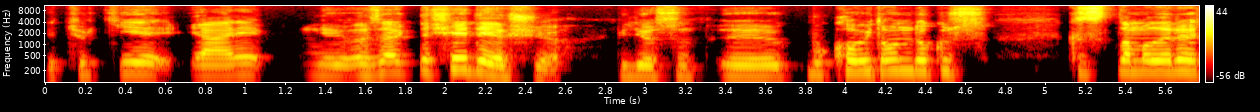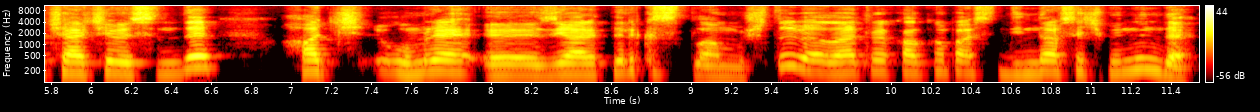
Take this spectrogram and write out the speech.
E, Türkiye yani e, özellikle şey de yaşıyor biliyorsun. E, bu Covid-19 kısıtlamaları çerçevesinde hac, umre e, ziyaretleri kısıtlanmıştı ve Adalet ve Kalkınma Partisi dindar seçmeninin de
